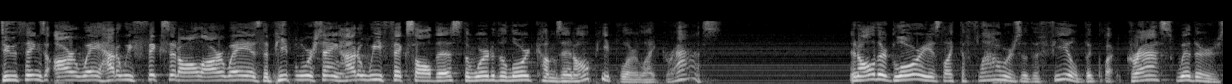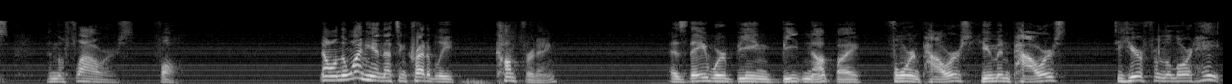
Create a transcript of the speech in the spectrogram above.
do things our way, how do we fix it all our way, as the people were saying, how do we fix all this, the word of the Lord comes in. All people are like grass. And all their glory is like the flowers of the field. The grass withers and the flowers fall. Now, on the one hand, that's incredibly comforting as they were being beaten up by foreign powers, human powers, to hear from the Lord, hey,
